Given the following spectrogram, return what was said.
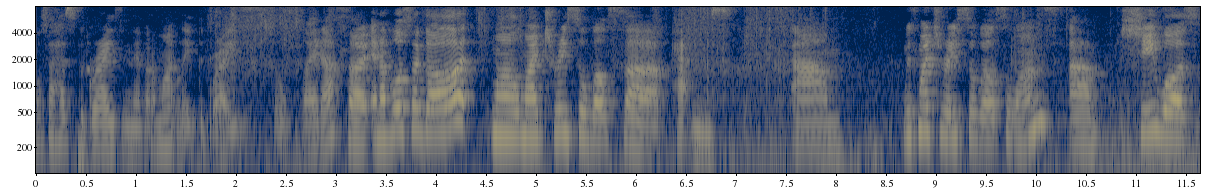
also has the greys in there, but I might leave the greys till later. So and I've also got well my Teresa Wentzler patterns. Um, with my Teresa Wentzler ones, um, she was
